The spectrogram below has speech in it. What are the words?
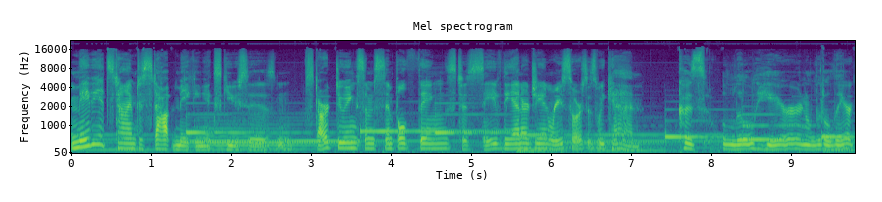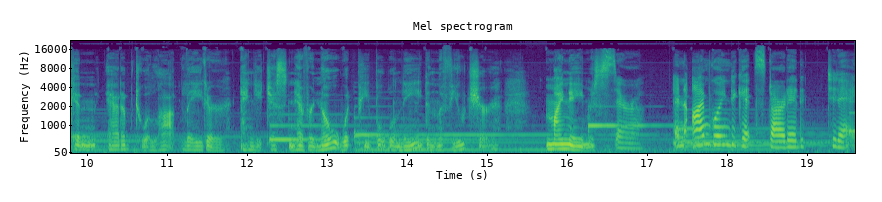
Maybe it's time to stop making excuses and start doing some simple things to save the energy and resources we can. Because a little here and a little there can add up to a lot later, and you just never know what people will need in the future. My name is Sarah, and I'm going to get started today.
